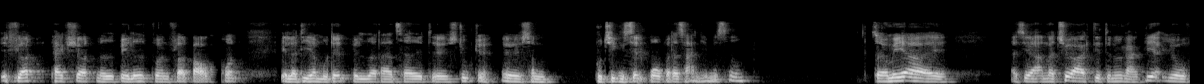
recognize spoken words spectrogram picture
et flot packshot med billede på en flot baggrund, eller de her modelbilleder, der er taget et øh, studie, øh, som butikken selv bruger på deres egen hjemmeside. Så jo mere øh, altså, amatøragtigt det nu engang bliver, jo,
